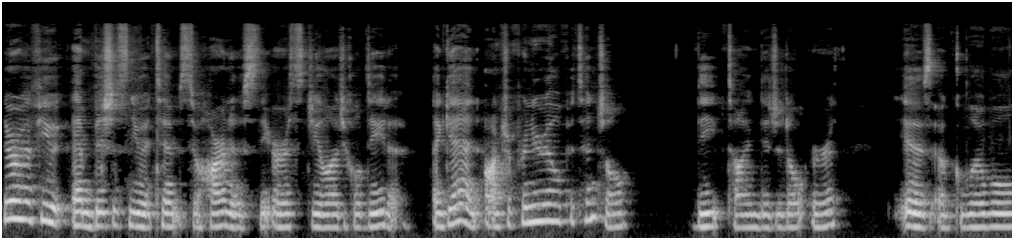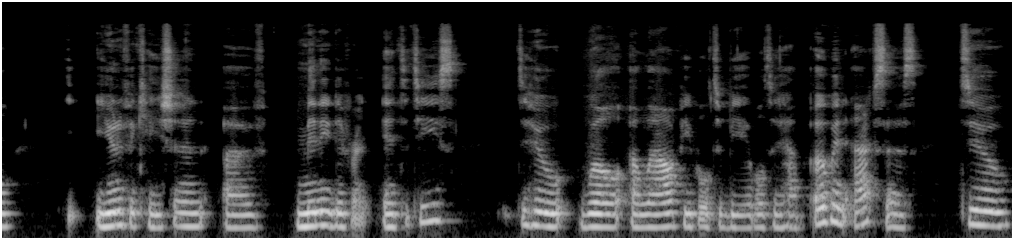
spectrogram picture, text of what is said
There are a few ambitious new attempts to harness the Earth's geological data. Again, entrepreneurial potential. Deep Time Digital Earth is a global unification of many different entities who will allow people to be able to have open access to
